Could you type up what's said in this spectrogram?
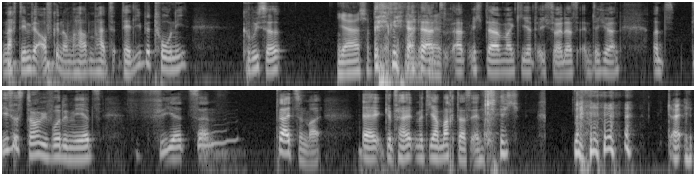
nachdem wir aufgenommen haben, hat der liebe Toni, Grüße, Ja, ich habe ja, er hat, hat mich da markiert, ich soll das endlich hören. Und diese Story wurde mir jetzt 14, 13 Mal äh, geteilt mit Ja, mach das endlich. Geil.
